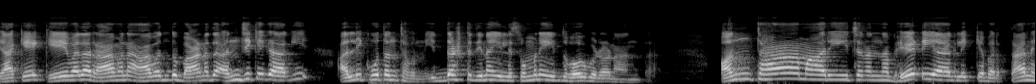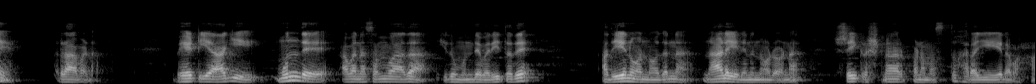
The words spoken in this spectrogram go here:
ಯಾಕೆ? ಕೇವಲ ರಾಮನ ಆ ಒಂದು ಬಾಣದ ಅಂಜಿಕೆಗಾಗಿ ಅಲ್ಲಿ ಕೂತಂಥವನು. ಇದ್ದಷ್ಟು ದಿನ ಇಲ್ಲಿ ಸುಮ್ಮನೆ ಇದ್ದು ಹೋಗ್ಬಿಡೋಣ ಅಂತ. ಅಂಥ ಮಾರೀಚನನ್ನ ಭೇಟಿಯಾಗಲಿಕ್ಕೆ ಬರ್ತಾನೆ ರಾವಣ. ಭೇಟಿಯಾಗಿ ಮುಂದೆ ಅವನ ಸಂವಾದ ಇದು ಮುಂದೆ ಬರೀತದೆ. ಅದೇನು ಅನ್ನೋದನ್ನು ನಾಳೆ ಏನೇನು ನೋಡೋಣ. ಶ್ರೀಕೃಷ್ಣಾರ್ಪಣ ಮಸ್ತು ಹರಯೇ ನಮಃ.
